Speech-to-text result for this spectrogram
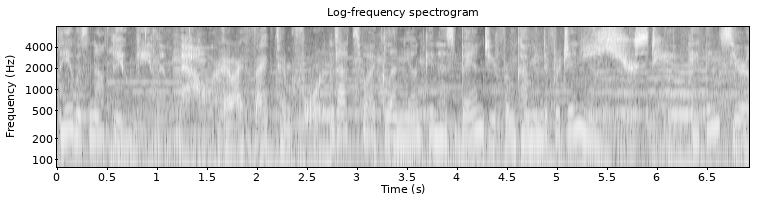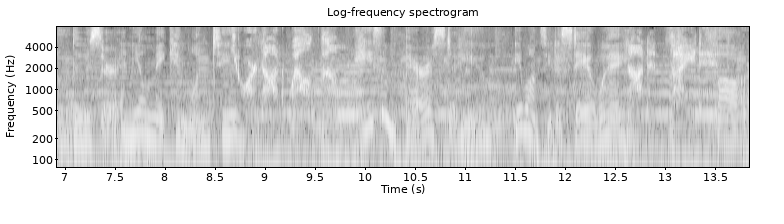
he was nothing. You gave him power. And I thanked him for it. That's why Glenn Youngkin has banned you from coming to Virginia. He used you. He thinks you're a loser and you'll make him one too. You are not welcome. He's embarrassed of you. He wants you to stay away. Not invited. Far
